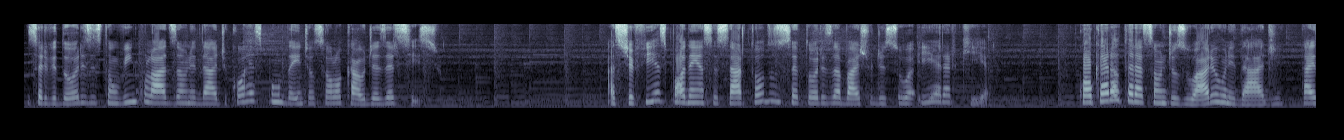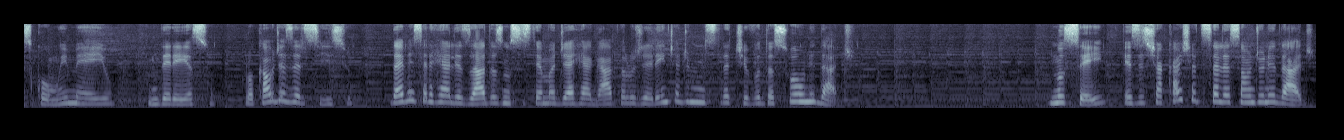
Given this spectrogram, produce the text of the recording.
Os servidores estão vinculados à unidade correspondente ao seu local de exercício. As chefias podem acessar todos os setores abaixo de sua hierarquia. Qualquer alteração de usuário ou unidade, tais como e-mail, endereço, local de exercício, devem ser realizadas no sistema de RH pelo gerente administrativo da sua unidade. No SEI, existe a caixa de seleção de unidade,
